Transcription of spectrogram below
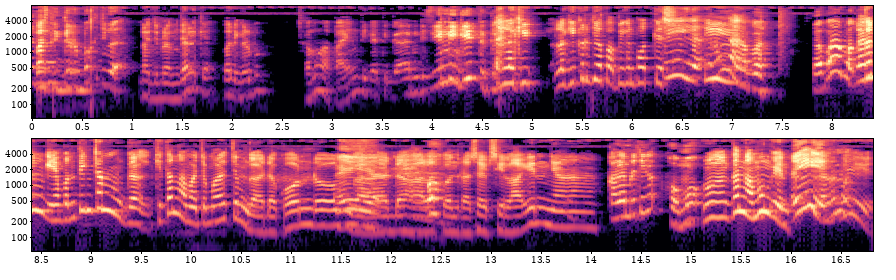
Pas digerebek juga, nah belum jalik ya. Gua digerebek. Kamu ngapain tiga-tigaan di sini gitu Eh, kan? lagi lagi kerja pak bikin podcast Iya, emang kenapa? Gak apa-apa kan? kan yang penting kan nggak kita nggak macam-macam nggak ada kondom nggak Iya. ada alat kontrasepsi lainnya Kalian bertiga homo? Wah, kan nggak mungkin Iya, kan? Iya.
